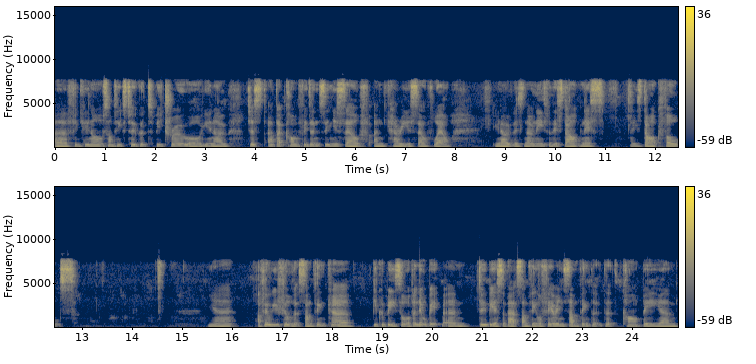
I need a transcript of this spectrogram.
uh, thinking, oh, something's too good to be true, or, you know, just have that confidence in yourself and carry yourself well. You know, there's no need for this darkness, these dark thoughts. Yeah, I feel you feel that something, uh, you could be sort of a little bit um, dubious about something or fearing something that, that can't be. Um,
